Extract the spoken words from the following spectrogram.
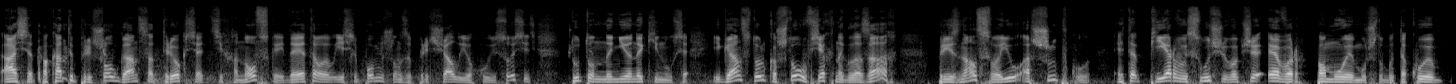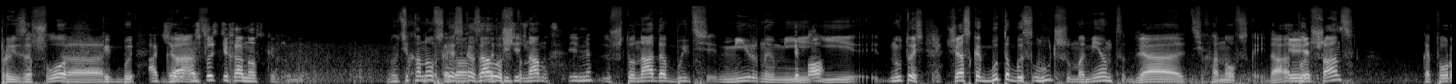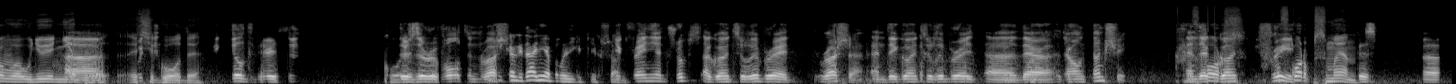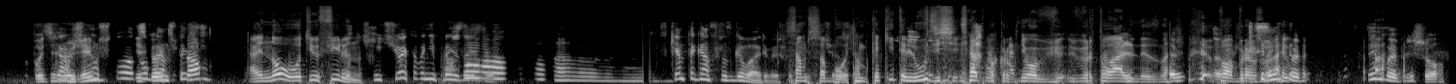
Ася, пока ты пришел, Ганс отрекся от Тихановской. До этого, если помнишь, он запрещал ее хуесосить. Тут он на нее накинулся. И Ганс только что у всех на глазах признал свою ошибку. Это первый случай вообще ever, по-моему, чтобы такое произошло. Да. Как бы а, Ганс... Чё, а что с Тихановской? Ну, Тихановская сказала, что нам, что надо быть мирными типа? и, ну, то есть сейчас как будто бы лучший момент для Тихановской, да, и тот шанс, которого у нее не а, было эти годы. There's a revolt in Russia. Никогда не было никаких шансов. Ukrainian troops are going to liberate Russia, and they're going to liberate uh, their their own country, and they're going to be free. Of course, man. Because uh, Putin regime ну что, is ну, going to come. I know what you feeling. Ничего этого не произойдет. С кем ты, Ганс, разговариваешь? Сам с собой. Там какие-то люди сидят вокруг него виртуальные, знаешь, воображаемые. Сын мой пришел.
